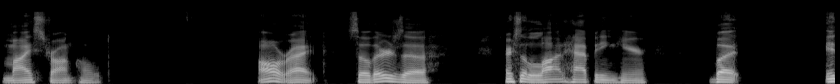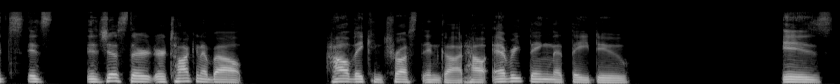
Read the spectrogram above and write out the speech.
my stronghold. All right. So there's a there's a lot happening here, but it's it's it's just they're they're talking about how they can trust in God, how everything that they do is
